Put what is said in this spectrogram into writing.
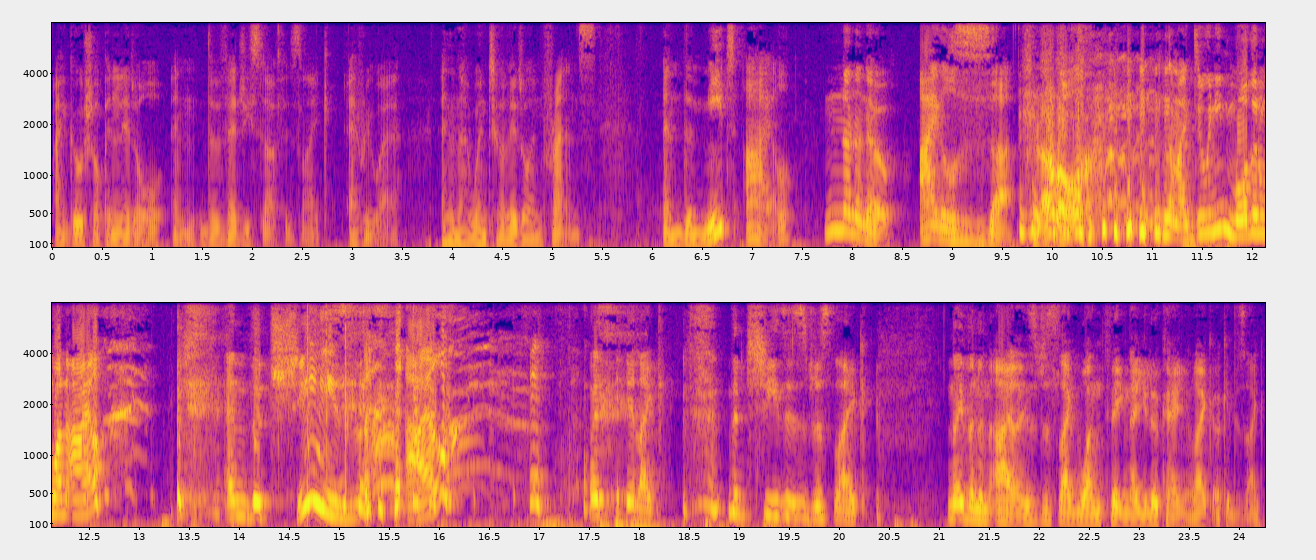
I go shop in Lidl and the veggie stuff is like everywhere. And then I went to a Lidl in France, and the meat aisle. No, no, no. Aisles, plural. I'm like, do we need more than one aisle? and the cheese aisle was here like the cheese is just like not even an aisle. It's just like one thing that you look at and you're like, okay, there's like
